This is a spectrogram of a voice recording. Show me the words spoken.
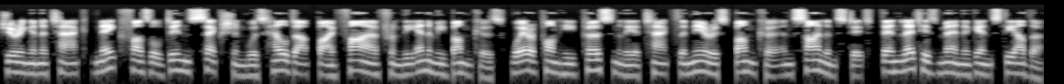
during an attack, Naik Fazl Din's section was held up by fire from the enemy bunkers, whereupon he personally attacked the nearest bunker and silenced it, then led his men against the other.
